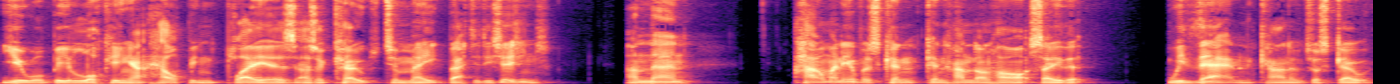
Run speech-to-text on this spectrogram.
you will be looking at helping players as a coach to make better decisions. And then, how many of us can, can hand on heart say that we then kind of just go,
